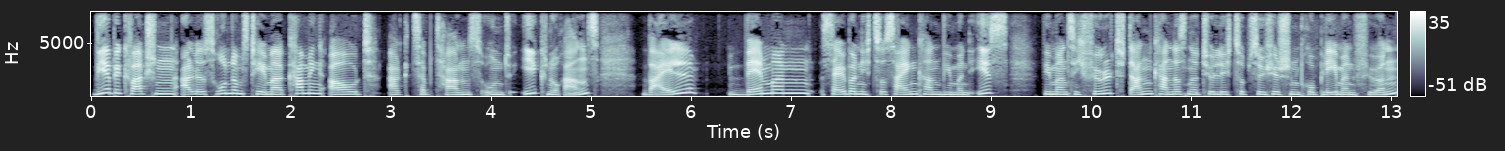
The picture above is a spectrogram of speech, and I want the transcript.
Wir bequatschen alles rund ums Thema Coming Out, Akzeptanz und Ignoranz, weil wenn man selber nicht so sein kann, wie man ist, wie man sich fühlt, dann kann das natürlich zu psychischen Problemen führen.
